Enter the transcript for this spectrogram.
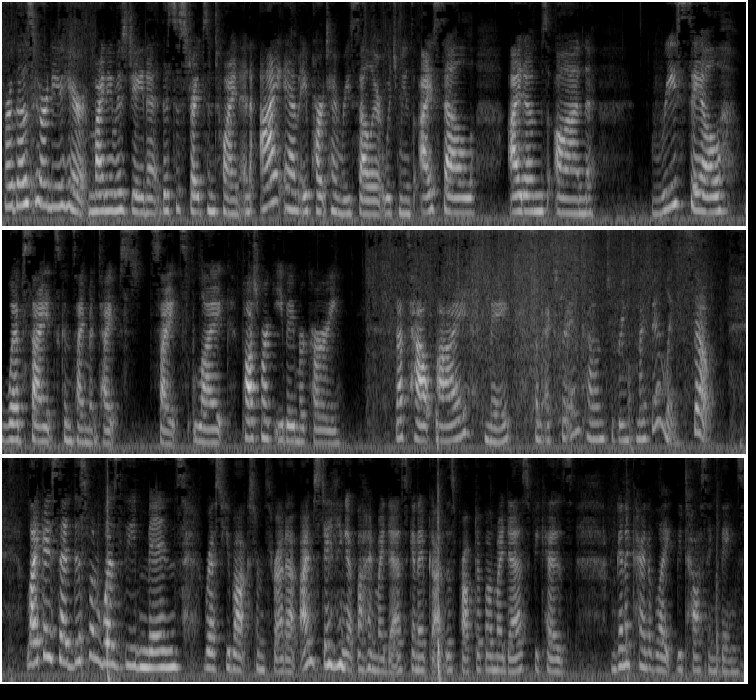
for those who are new here, my name is Jayna. This is Stripes and Twine, and I am a part-time reseller, which means I sell items on resale websites, consignment type sites like Poshmark, eBay, Mercari. That's how I make some extra income to bring to my family. So, like I said, this one was the men's rescue box from thredUP. I'm standing up behind my desk and I've got this propped up on my desk because I'm gonna kind of like be tossing things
